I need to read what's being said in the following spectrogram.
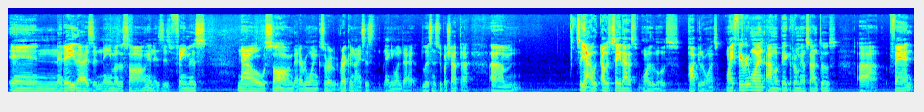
and Nereida is the name of the song and is this famous now song that everyone sort of recognizes, anyone that listens to bachata. Um, so yeah, I would, would say that's one of the most popular ones. My favorite one, I'm a big Romeo Santos uh, fan,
